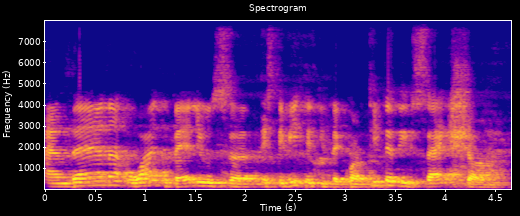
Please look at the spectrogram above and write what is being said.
and then while the values uh, estimated in the quantitative section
